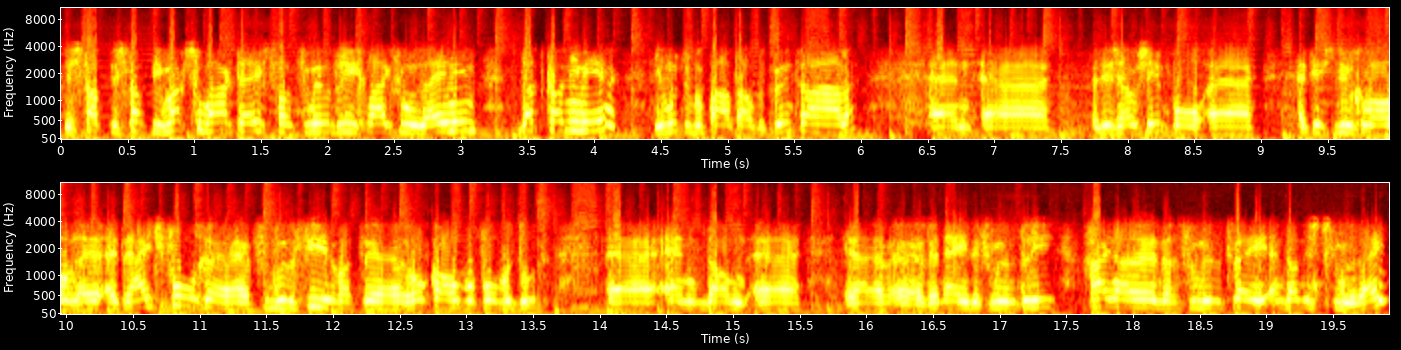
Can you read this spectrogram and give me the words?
de, stap, de stap die Max gemaakt heeft van Formule 3 gelijk Formule 1 in, dat kan niet meer. Je moet een bepaald aantal punten halen. En eh, het is heel simpel. eh, het is nu gewoon eh, het rijtje volgen. Formule 4, wat Rocco bijvoorbeeld doet. En dan René de Formule 3. Ga je naar, de Formule 2 en dan is het Formule 1.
